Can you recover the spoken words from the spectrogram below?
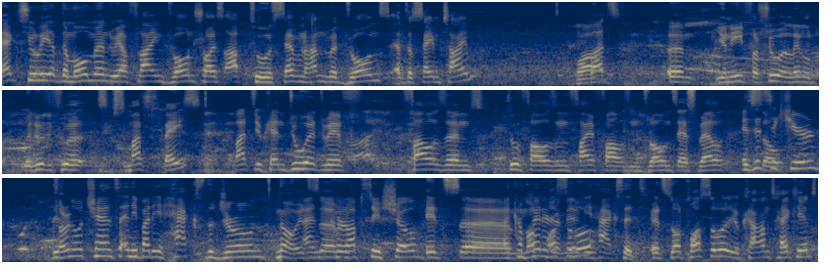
actually, at the moment, we are flying drone shows up to 700 drones at the same time. wow. But um, you need for sure a little, we need for much space. But you can do it with 1,000, 2,000, 5,000 drones as well. Is it So secure? There's Sorry? no chance anybody hacks the drone No, it's, and um, corrupts the show? It's uh, A not competitor possible. maybe hacks it. It's not possible. You can't hack it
